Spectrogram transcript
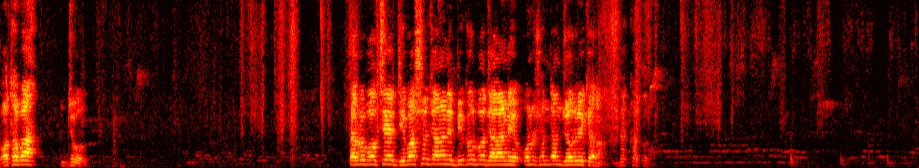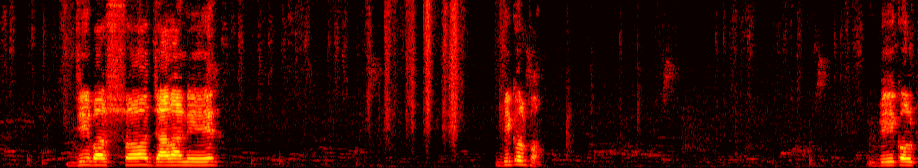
অথবা জুল। তারপর বলছে জীবাশ্ম জ্বালানি বিকল্প জ্বালানি অনুসন্ধান জরুরি কেন? ব্যাখ্যা করো। জীবাশ্ম জ্বালানির বিকল্প। বিকল্প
